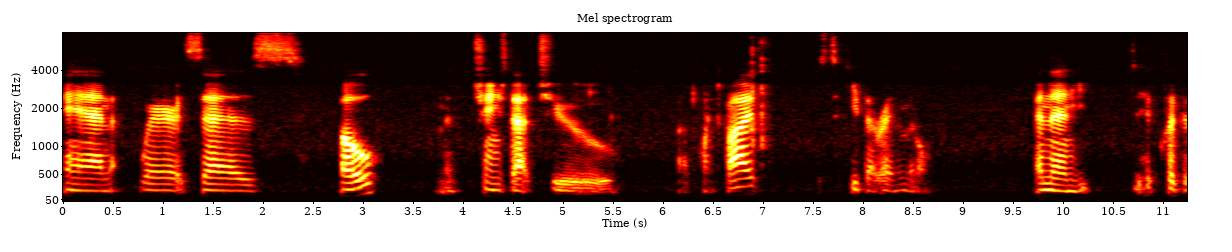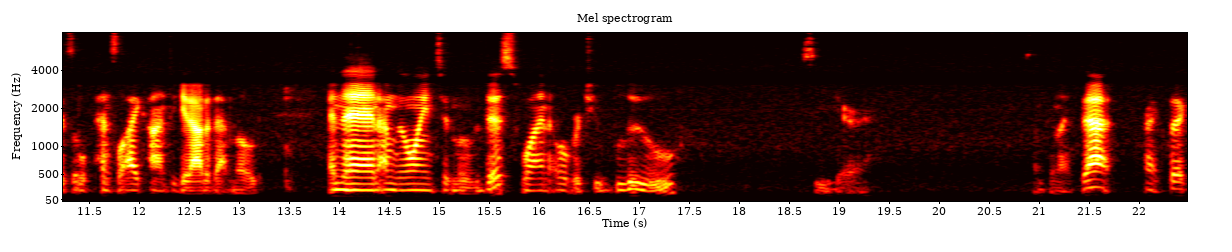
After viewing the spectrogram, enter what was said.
and where it says O, I'm going to change that to uh, 0.5 just to keep that right in the middle. And then hit, click this little pencil icon to get out of that mode. And then I'm going to move this one over to blue. Let's see here. Something like that. Right click.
